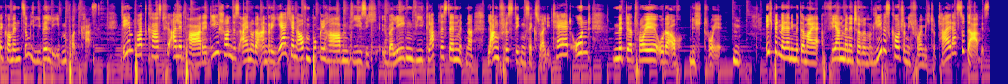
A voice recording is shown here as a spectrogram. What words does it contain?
willkommen zum Liebe Leben Podcast. Dem Podcast für alle Paare, die schon das ein oder andere Jährchen auf dem Buckel haben, die sich überlegen, wie klappt es denn mit einer langfristigen Sexualität und mit der Treue oder auch Nicht-Treue. Hm. Ich bin Melanie Mittermeier, Affärenmanagerin und Liebescoach und ich freue mich total, dass du da bist.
